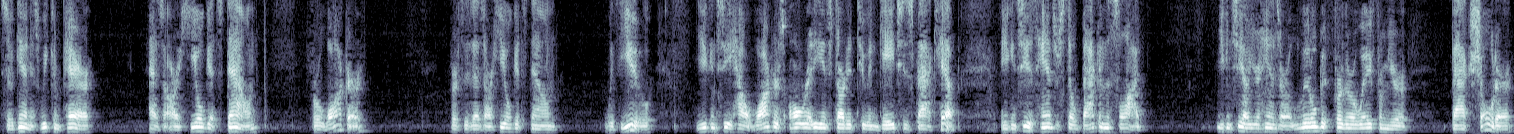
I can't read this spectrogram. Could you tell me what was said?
So again, as we compare, as our heel gets down for Walker versus as our heel gets down with you, you can see how Walker's already started to engage his back hip you can see his hands are still back in the slot. You can see how your hands are a little bit further away from your back shoulder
